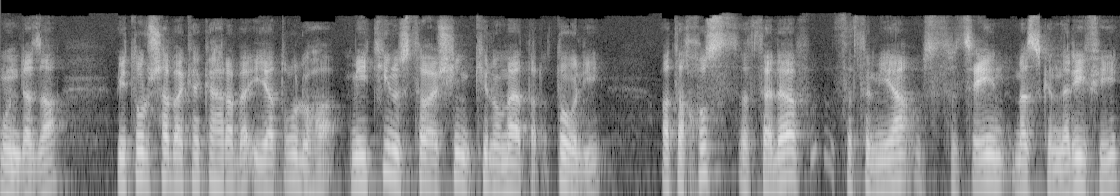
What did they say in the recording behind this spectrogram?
منجزة بطول شبكة كهربائية طولها 226 كيلومتر طولي وتخص 3396 مسكن ريفي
